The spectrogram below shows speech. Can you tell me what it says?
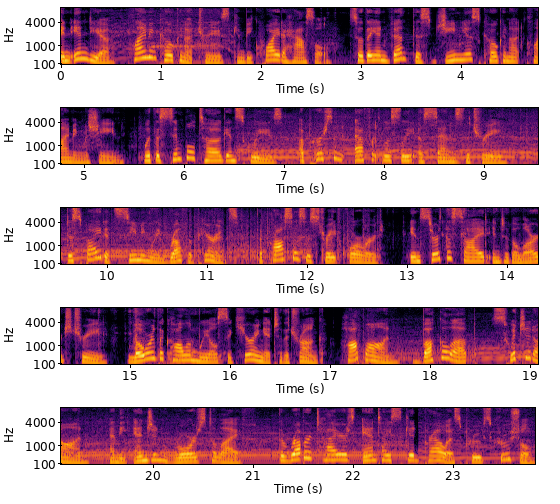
In India, climbing coconut trees can be quite a hassle, so they invent this genius coconut climbing machine. With a simple tug and squeeze, a person effortlessly ascends the tree. Despite its seemingly rough appearance, the process is straightforward. Insert the side into the large tree, lower the column wheel securing it to the trunk, hop on, buckle up, switch it on, and the engine roars to life. The rubber tire's anti-skid prowess proves crucial,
